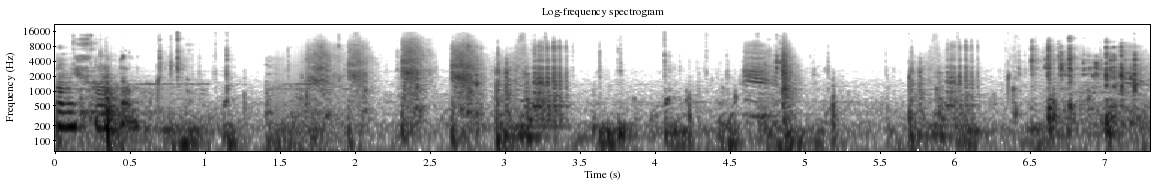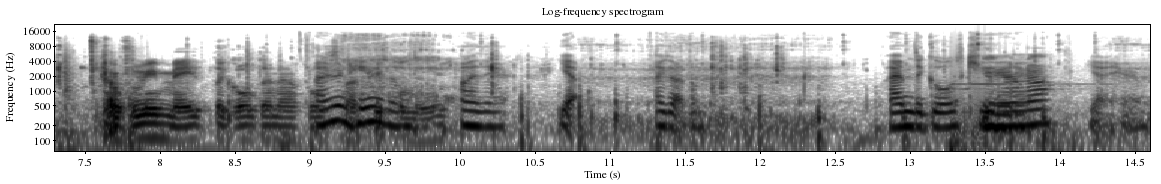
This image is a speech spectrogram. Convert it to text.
Let me find them. Have we made the golden apples I didn't that hear them. need? Oh, there. Yeah, I got them. I'm the gold You curator. hear now? Yeah, I hear him.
